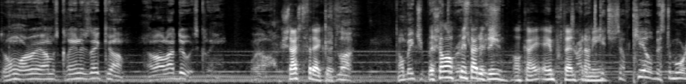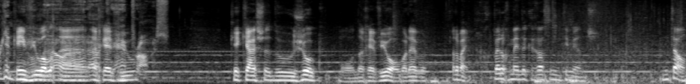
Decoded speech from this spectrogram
Don't worry, I'm as clean as they come. Not all I do is clean. Well, Gostaste de Freckles? Deixa lá um comentáriozinho, ok? É importante para mim. Quem viu a, Oh, a- a review, o que é que acha do jogo? Ou da review, ou whatever. Ora bem, recupera o remédio da carroça de mantimentos. Então.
